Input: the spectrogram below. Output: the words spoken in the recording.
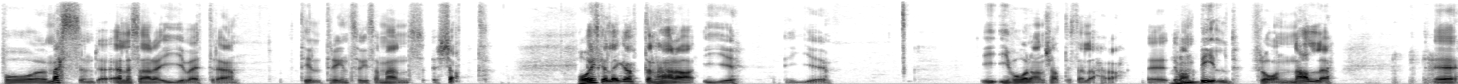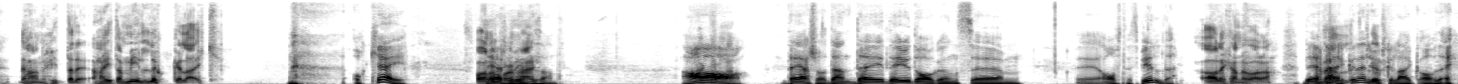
på Messenger, eller så här i, vad heter det, till Trins visa mäns chatt. Oj. Jag ska lägga upp den här i, i, eh, i, i våran chatt istället. Här. Eh, Det var Mm. en bild från Nalle. Eh, där han hittade, han hittade min lookalike. Okej, det Spana här på ska den bli här. intressant. Ja, det är så. Den, det, är- det är ju dagens ehm, eh, avsnittsbild. Ja, det kan det vara. Det är Väldigt verkligen en lookalike av dig.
